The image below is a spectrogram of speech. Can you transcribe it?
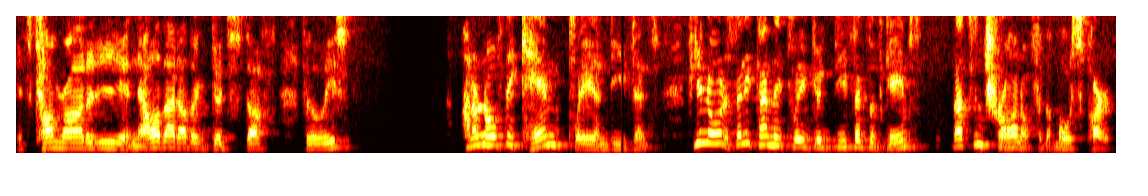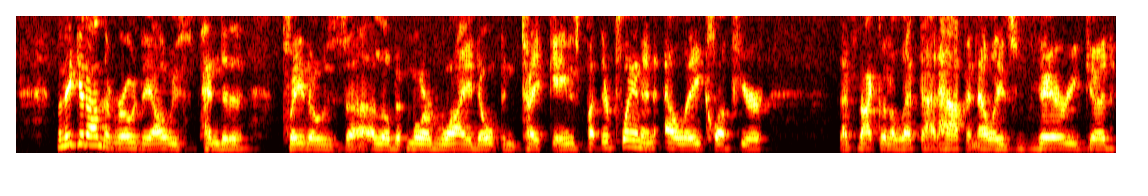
it's camaraderie and all that other good stuff for the Leafs, I don't know if they can play on defense. If you notice, anytime they play good defensive games, that's in Toronto for the most part. When they get on the road, they always tend to play those uh, a little bit more wide open type games, but they're playing an LA club here that's not going to let that happen. LA is very good.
